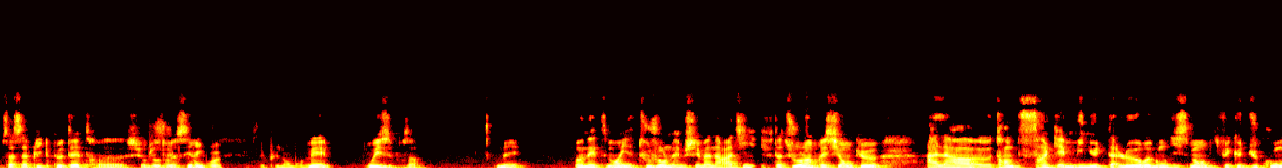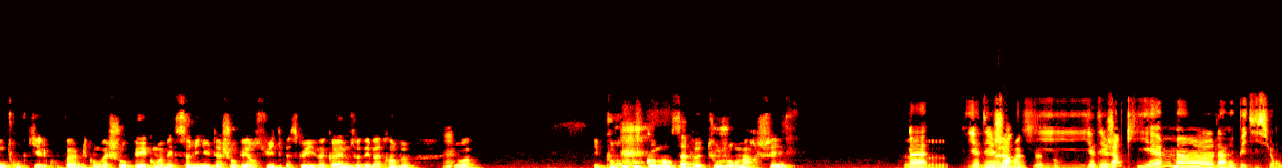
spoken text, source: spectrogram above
ça s'applique peut-être euh, sur d'autres C'est plus séries. nombreux, C'est plus nombreux. Mais oui, c'est pour ça. Mais honnêtement, il y a toujours le même schéma narratif. T'as toujours l'impression que à la euh, 35e minute, t'as le rebondissement qui fait que du coup, on trouve qui est le coupable, qu'on va choper, qu'on va mettre 5 minutes à choper ensuite parce qu'il va quand même se débattre un peu, Hmm. tu vois? Et pour comment ça peut toujours marcher Bah, Euh, Il y a des À gens l'heure actuelle, qui, il y a des gens qui aiment hein, la répétition,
